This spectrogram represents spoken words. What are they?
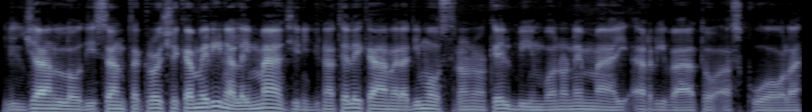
Il giallo di Santa Croce Camerina, le immagini di una telecamera dimostrano che il bimbo non è mai arrivato a scuola.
